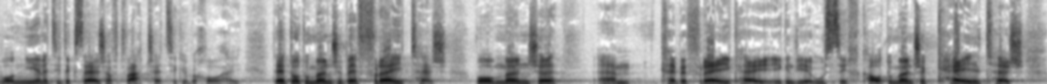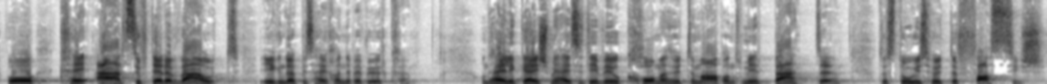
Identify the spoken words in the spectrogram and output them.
die nie in der Gesellschaft Wertschätzung bekommen haben. Dort, wo du Menschen befreit hast, wo Menschen ähm, keine Befreiung haben, irgendwie eine Aussicht gehabt, du Menschen geheilt hast, wo keine Ärzte auf dieser Welt irgendetwas haben können bewirken Und Heilige Geist, wir heißen dir willkommen heute Abend und wir beten, dass du uns heute erfassest,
